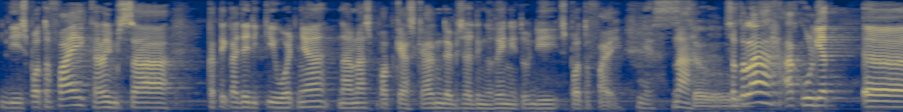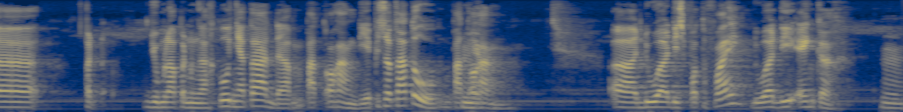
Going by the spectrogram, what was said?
di Spotify, kalian bisa ketik aja di keywordnya Nanas Podcast. Kalian udah bisa dengerin itu di Spotify. yes Nah, So, setelah aku lihat eh, pe- jumlah pendengarku, nyata ada empat orang di episode 1 empat Iya. orang. Eh, dua di Spotify, dua di Anchor. hmm.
